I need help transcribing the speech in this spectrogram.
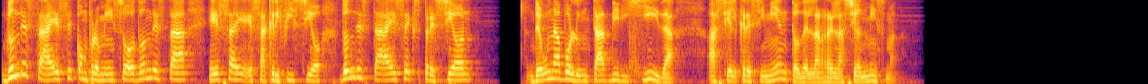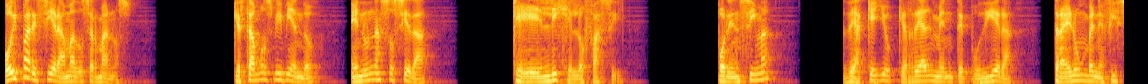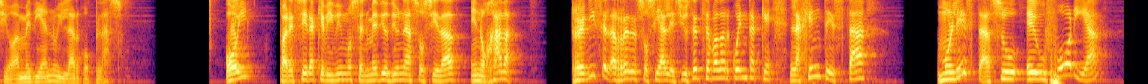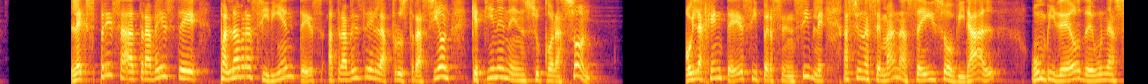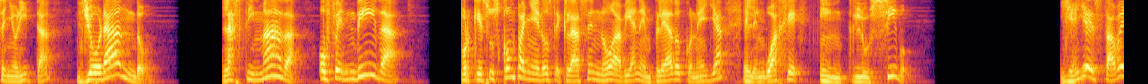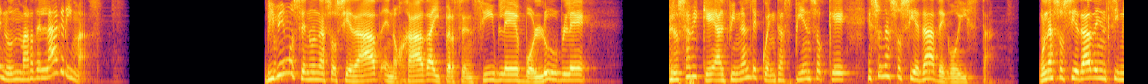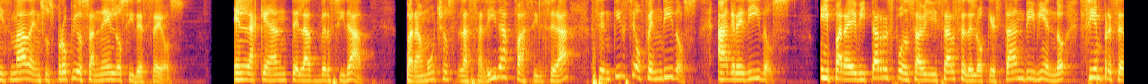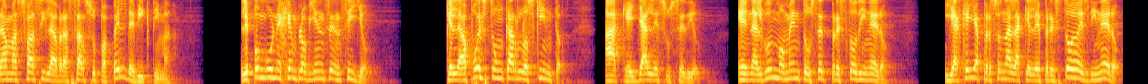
¿Dónde está ese compromiso? ¿Dónde está ese sacrificio? ¿Dónde está esa expresión de una voluntad dirigida hacia el crecimiento de la relación misma? Hoy pareciera, amados hermanos, que estamos viviendo en una sociedad que elige lo fácil por encima de aquello que realmente pudiera traer un beneficio a mediano y largo plazo. Hoy pareciera que vivimos en medio de una sociedad enojada. Revise las redes sociales y usted se va a dar cuenta que la gente está molesta, su euforia la expresa a través de palabras hirientes, a través de la frustración que tienen en su corazón. Hoy la gente es hipersensible. Hace unas semanas se hizo viral un video de una señorita llorando, lastimada, ofendida, porque sus compañeros de clase no habían empleado con ella el lenguaje inclusivo. Y ella estaba en un mar de lágrimas. Vivimos en una sociedad enojada, hipersensible, voluble. Pero sabe que al final de cuentas pienso que es una sociedad egoísta, una sociedad ensimismada en sus propios anhelos y deseos, en la que ante la adversidad, para muchos la salida fácil será sentirse ofendidos, agredidos, y para evitar responsabilizarse de lo que están viviendo, siempre será más fácil abrazar su papel de víctima. Le pongo un ejemplo bien sencillo, que le ha puesto un Carlos V a que ya le sucedió. En algún momento usted prestó dinero y aquella persona a la que le prestó el dinero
